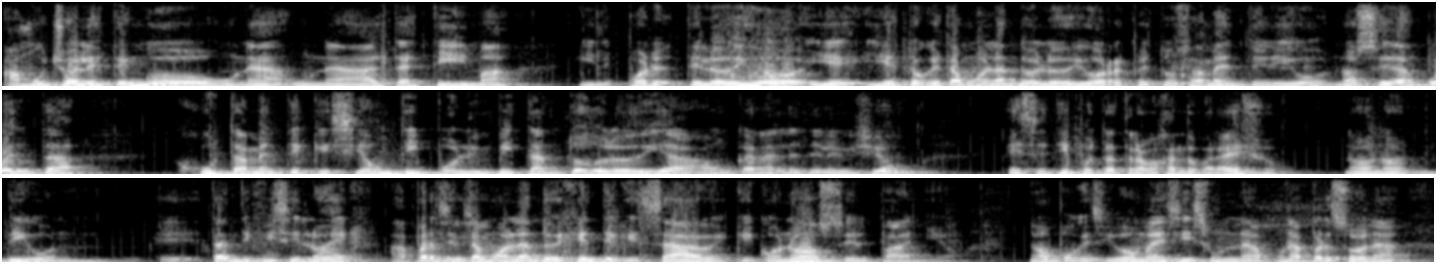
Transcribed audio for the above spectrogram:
a, muchos les tengo una, una alta estima y te lo digo y, esto que estamos hablando lo digo respetuosamente, digo, no se dan cuenta justamente que si a un tipo lo invitan todos los días a un canal de televisión, ese tipo está trabajando para ello. No, no, digo, eh, tan difícil no es. Aparte estamos hablando de gente que sabe, que conoce el paño. ¿No? Porque si vos me decís una, una persona,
